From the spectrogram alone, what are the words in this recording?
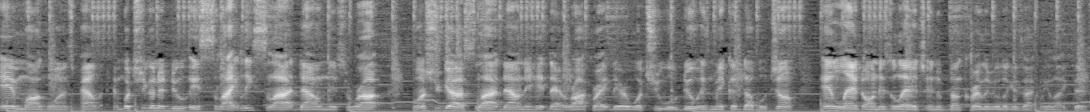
in Mohgwyn's palace. And what you're going to do is slightly slide down this rock. Once you guys slide down and hit that rock right there what you will do is make a double jump and land on this ledge and if done correctly will look exactly like this.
